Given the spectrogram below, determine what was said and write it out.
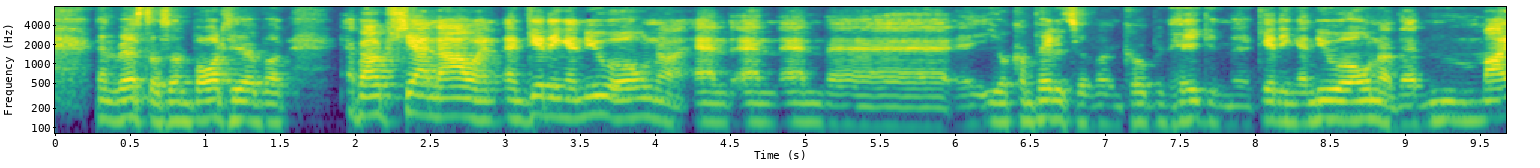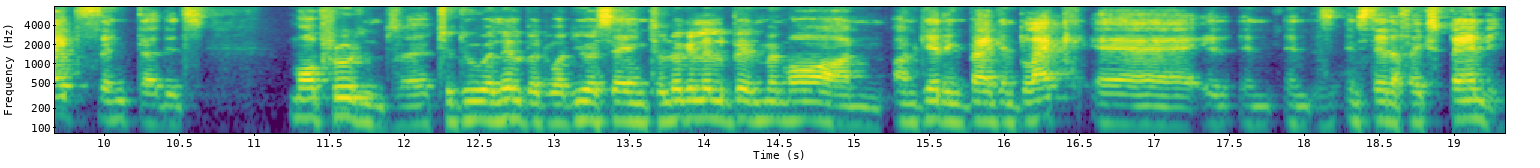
investors on board here. But about share now and, and getting a new owner and and and uh, your competitor in Copenhagen uh, getting a new owner that might think that it's more prudent uh, to do a little bit what you are saying, to look a little bit more on on getting back in black uh, in, in, instead of expanding.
